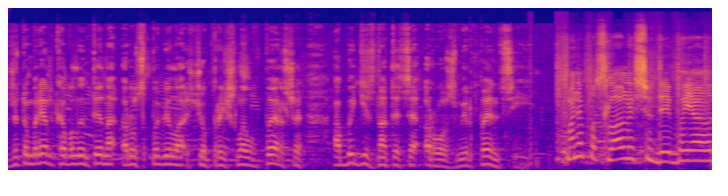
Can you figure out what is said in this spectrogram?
Житомирянка Валентина розповіла, що прийшла вперше, аби дізнатися розмір пенсії. Мене послали сюди, бо я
